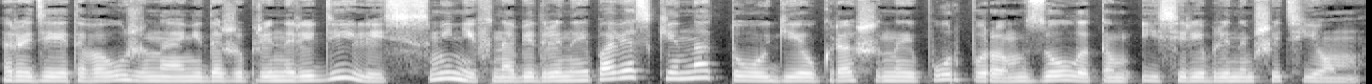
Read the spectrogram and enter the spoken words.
Ради этого ужина они даже принарядились, сменив набедренные повязки на тоги, украшенные пурпуром, золотом и серебряным шитьем.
